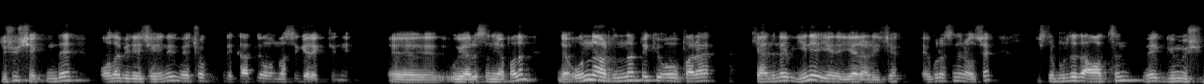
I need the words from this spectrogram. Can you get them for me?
düşüş şeklinde olabileceğini ve çok dikkatli olması gerektiğini e, uyarısını yapalım. Ve onun ardından peki o para kendine yine yer arayacak. E, burası ne olacak? İşte burada da altın ve gümüş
